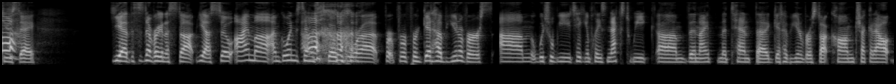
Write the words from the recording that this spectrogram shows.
Tuesday yeah, this is never going to stop. Yeah, so I'm uh, I'm going to San Francisco for, uh, for for for GitHub Universe, um, which will be taking place next week, um, the 9th and the 10th. Uh, GitHubUniverse.com, check it out.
